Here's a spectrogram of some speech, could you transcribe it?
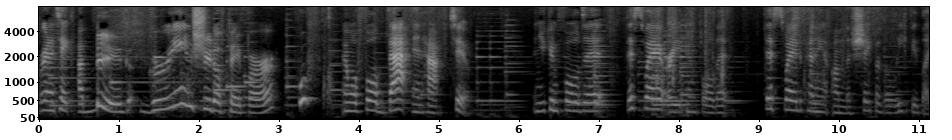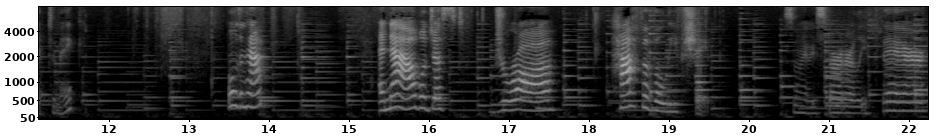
we're gonna take a big green sheet of paper, and we'll fold that in half too. And you can fold it this way or you can fold it this way, depending on the shape of the leaf you'd like to make. Fold in half. And now we'll just draw half of a leaf shape. So maybe start our leaf there,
